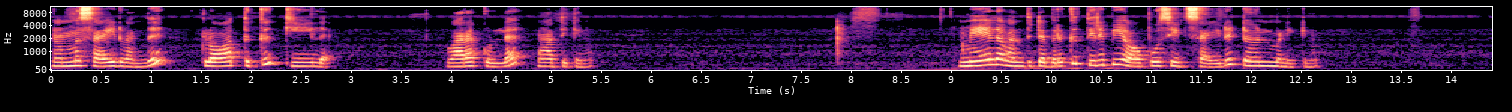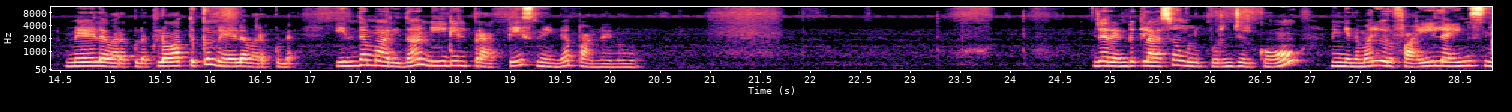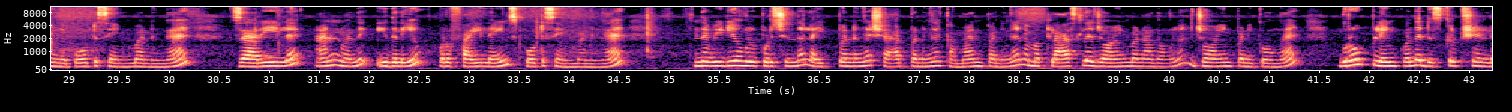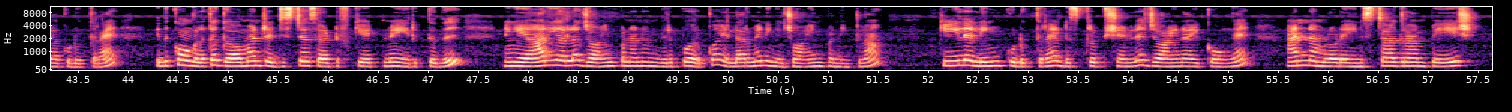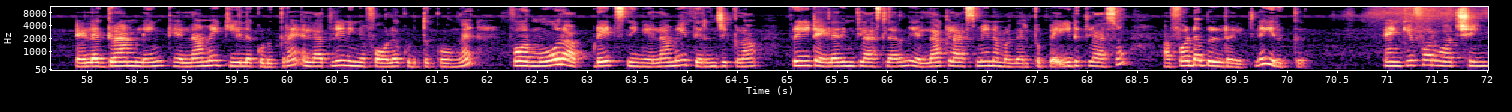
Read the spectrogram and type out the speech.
நம்ம சைடு வந்து கிளாத்துக்கு கீழே வரக்குள்ளே மாற்றிக்கணும் மேலே வந்துட்ட பிறகு திருப்பி ஆப்போசிட் சைடு டேர்ன் பண்ணிக்கணும். மேலே வரக்குள்ள கிளாத்துக்கு மேலே வரக்குள்ள. இந்த மாதிரி தான் நீடில் ப்ராக்டிஸ் நீங்கள் பண்ணணும். இந்த ரெண்டு கிளாஸும் உங்களுக்கு புரிஞ்சிருக்கும். நீங்கள் இந்த மாதிரி ஒரு ஃபைவ் லைன்ஸ் நீங்கள் போட்டு சென்ட் பண்ணுங்கள் ஜரியில் அண்ட் வந்து இதுலேயும் ஒரு ஃபைவ் லைன்ஸ் போட்டு சென்ட் பண்ணுங்கள் இந்த வீடியோ உங்களுக்கு பிடிச்சிருந்தா லைக் பண்ணுங்கள் ஷேர் பண்ணுங்கள் கமெண்ட் பண்ணுங்கள் நம்ம கிளாஸில் ஜாயின் பண்ணாதவங்களாம் ஜாயின் பண்ணிக்கோங்க. குரூப் லிங்க் வந்து டிஸ்கிரிப்ஷனில் கொடுக்குறேன். இதுக்கு உங்களுக்கு கவர்மெண்ட் ரெஜிஸ்டர் சர்டிஃபிகேட்டுமே இருக்குது. நீங்கள் யார் யாரெல்லாம் ஜாயின் பண்ணணும்னு விருப்பம் இருக்கோ எல்லாருமே நீங்கள் ஜாயின் பண்ணிக்கலாம். கீழே லிங்க் கொடுக்குறேன் டிஸ்கிரிப்ஷனில் ஜாயின் ஆகிக்கோங்க அண்ட் நம்மளோட இன்ஸ்டாகிராம் பேஜ் டெலக்ராம் லிங்க் எல்லாமே கீழே கொடுக்குறேன். எல்லாத்துலேயும் நீங்கள் ஃபாலோ கொடுத்துக்கோங்க. ஃபார் மோர் அப்டேட்ஸ் நீங்கள் எல்லாமே தெரிஞ்சுக்கலாம். ஃப்ரீ டெய்லரிங் கிளாஸ்லேருந்து எல்லா கிளாஸுமே நம்மளது இருக்குது பெய்டு கிளாஸும் அஃபோர்டபுள் ரேட்டில் இருக்குது தேங்க்யூ ஃபார் வாட்சிங்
